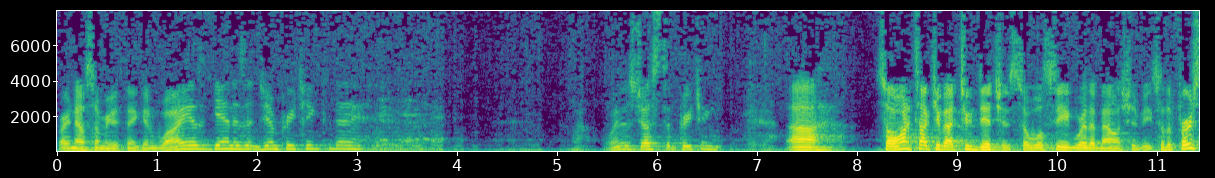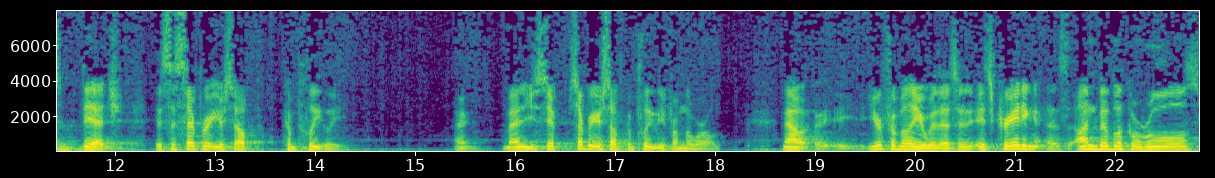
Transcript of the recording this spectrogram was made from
Right now, some of you are thinking, why is, again isn't Jim preaching today? When is Justin preaching? Uh, so I want to talk to you about two ditches, so we'll see where the balance should be. So the first ditch is to separate yourself completely. Right? Man, you separate yourself completely from the world. Now, you're familiar with this. It's creating unbiblical rules,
